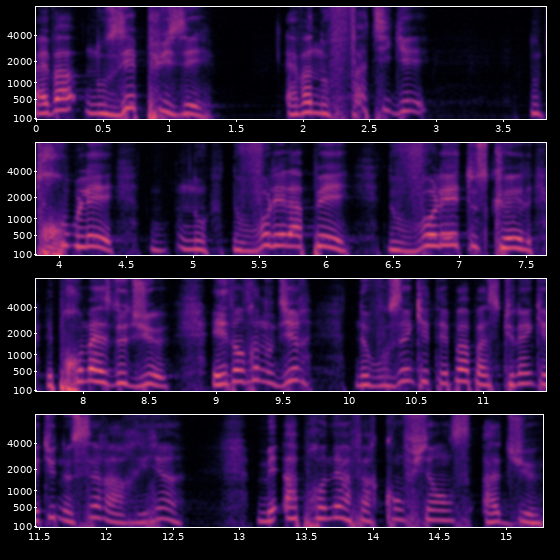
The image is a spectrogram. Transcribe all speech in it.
Elle va nous épuiser, elle va nous fatiguer, nous troubler, nous, nous voler la paix, nous voler tout ce que les promesses de Dieu. Et il est en train de nous dire, ne vous inquiétez pas parce que l'inquiétude ne sert à rien, mais apprenez à faire confiance à Dieu.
